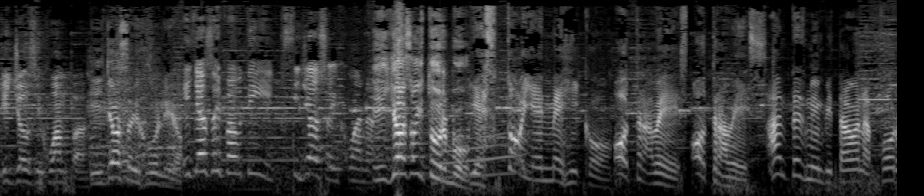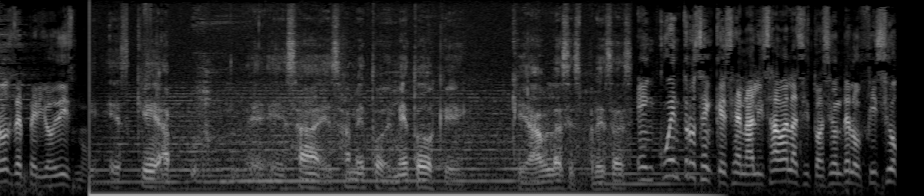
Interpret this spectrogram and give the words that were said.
Y yo soy Juanpa. Y yo soy Julio. Y yo soy Pauti. Y yo soy Juana. Y yo soy Turbo. Y estoy en México. Otra vez, otra vez. Antes me invitaban a foros de periodismo. Es que a- esa, esa método, método que, que hablas, expresas, Encuentros en que se analizaba la situación del oficio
